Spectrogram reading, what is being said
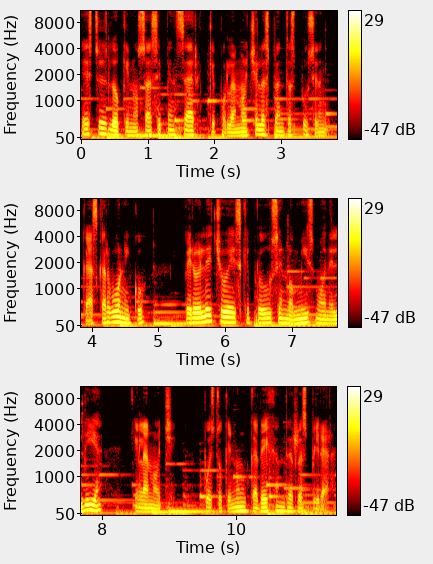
Esto es lo que nos hace pensar que por la noche las plantas producen gas carbónico, pero el hecho es que producen lo mismo en el día que en la noche, puesto que nunca dejan de respirar.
